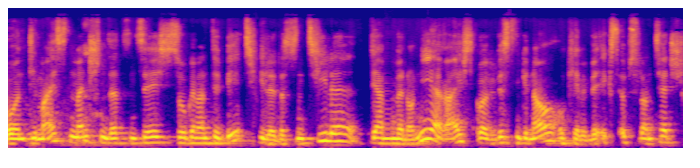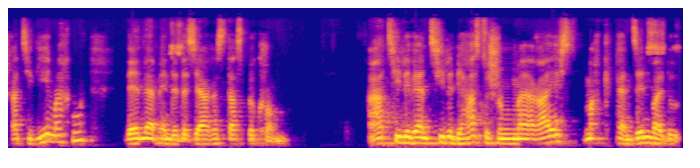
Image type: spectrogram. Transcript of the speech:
Und die meisten Menschen setzen sich sogenannte B-Ziele. Das sind Ziele, die haben wir noch nie erreicht, aber wir wissen genau, okay, wenn wir XYZ Strategie machen, werden wir am Ende des Jahres das bekommen. A-Ziele wären Ziele, die hast du schon mal erreicht, macht keinen Sinn, weil du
